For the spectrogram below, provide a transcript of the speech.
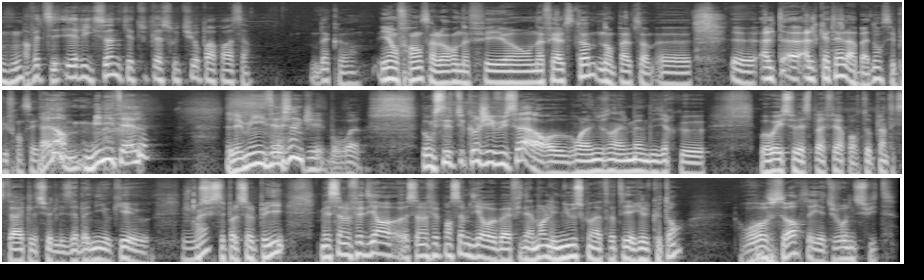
Mhm, En fait, c'est Ericsson qui a toute la structure par rapport à ça. D'accord. Et en France, alors, on a fait, euh, on a fait Alstom? Non, pas Alstom. Euh, Alt- Alcatel? Ah, bah non, c'est plus français. Ah non, Minitel. Le Minitel 5G. Bon, voilà. Donc, c'est quand j'ai vu ça, alors, bon, la news en elle-même de dire que Huawei se laisse pas faire, porte plainte, etc., que la Suède les a bannis, ok, euh, je pense Ouais. que c'est pas le seul pays. Mais ça me fait dire, ça me fait penser à me dire, euh, bah, finalement, les news qu'on a traitées il y a quelques temps ressortent et il y a toujours une suite.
